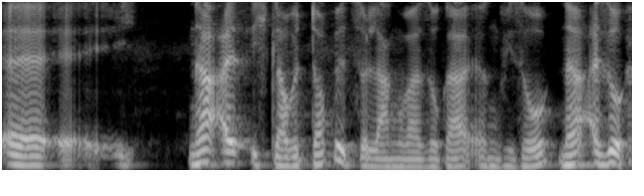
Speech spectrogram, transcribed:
äh, ich, na, ich glaube doppelt so lang war sogar irgendwie so. Ne? Also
